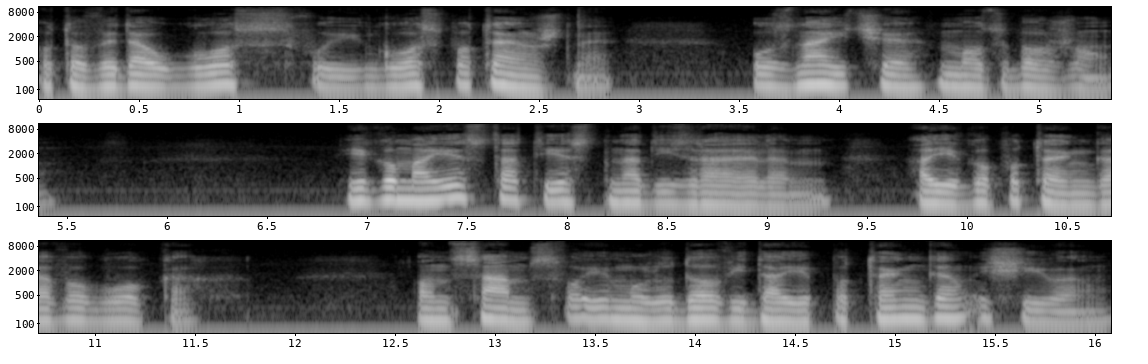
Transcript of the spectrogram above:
Oto wydał głos swój, głos potężny. Uznajcie moc Bożą. Jego majestat jest nad Izraelem, a jego potęga w obłokach. On sam swojemu ludowi daje potęgę i siłę.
